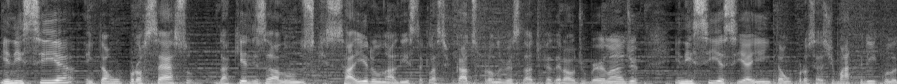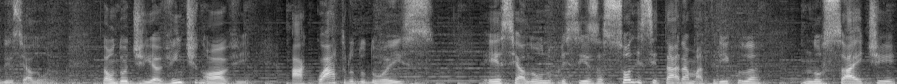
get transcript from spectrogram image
inicia então o processo daqueles alunos que saíram na lista classificados para a Universidade Federal de Uberlândia, inicia-se aí então o processo de matrícula desse aluno. Então, do dia 29 a 4 do 2, esse aluno precisa solicitar a matrícula no site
